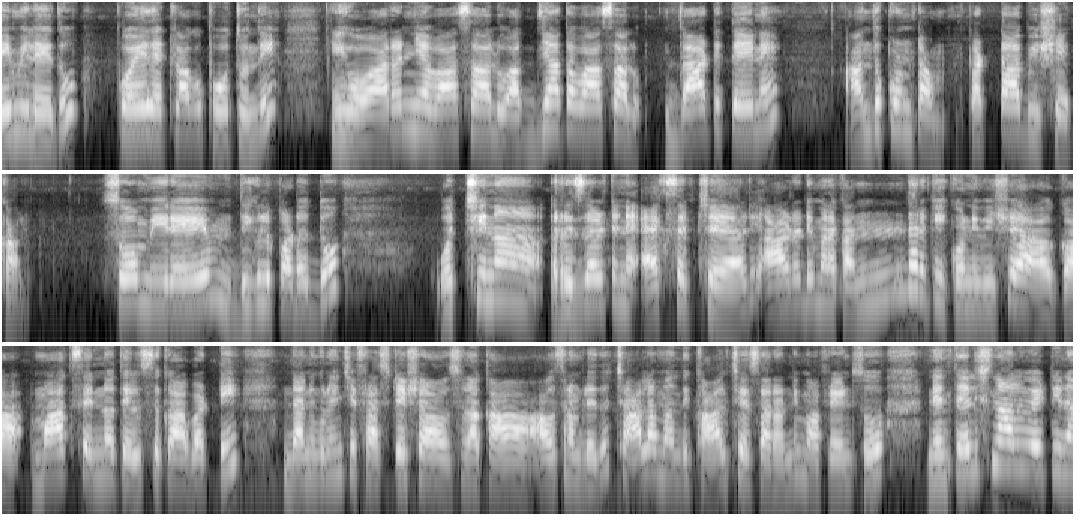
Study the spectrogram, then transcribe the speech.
ఏమీ లేదు. పోయేది ఎట్లాగో పోతుంది. ఇగో అరణ్యవాసాలు అజ్ఞాతవాసాలు దాటితేనే అందుకుంటాం పట్టాభిషేకాలు. సో మీరేం దిగులు పడొద్దు. వచ్చిన రిజల్ట్ని యాక్సెప్ట్ చేయాలి. ఆల్రెడీ మనకు అందరికీ కొన్ని విషయ మార్క్స్ ఎన్నో తెలుసు కాబట్టి దాని గురించి ఫ్రస్ట్రేషన్ అవసరం అవసరం లేదు. చాలామంది కాల్ చేశారండి మా ఫ్రెండ్స్ నేను తెలిసిన నాలుగు పెట్టిన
